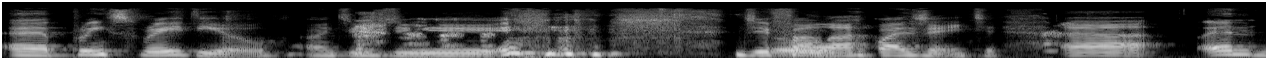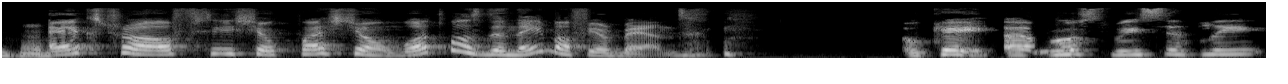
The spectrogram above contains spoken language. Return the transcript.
é, Prince Radio antes de, de oh. falar com a gente. Uh, an extra official question: What was the name of your band? Okay, uh, most recently,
